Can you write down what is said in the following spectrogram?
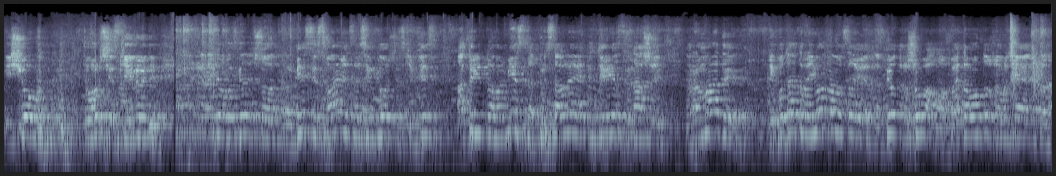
еще творческие люди. Хотел бы сказать, что вместе с вами, со всем творческим, здесь от рідного места представляет интересы нашей громады депутат районного совета Петр Шувалов. Поэтому он тоже вручается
